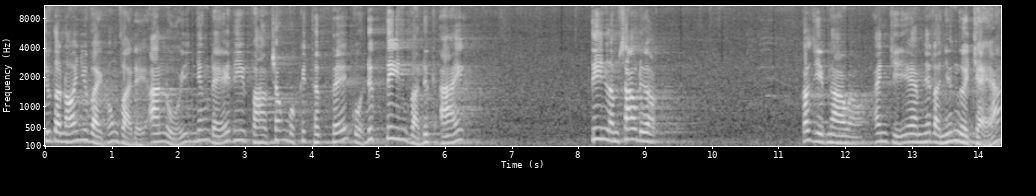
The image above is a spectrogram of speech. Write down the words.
chúng ta nói như vậy không phải để an ủi, nhưng để đi vào trong một cái thực tế của đức tin và đức ái. Tin làm sao được? Có dịp nào anh chị em, nhất là những người trẻ,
